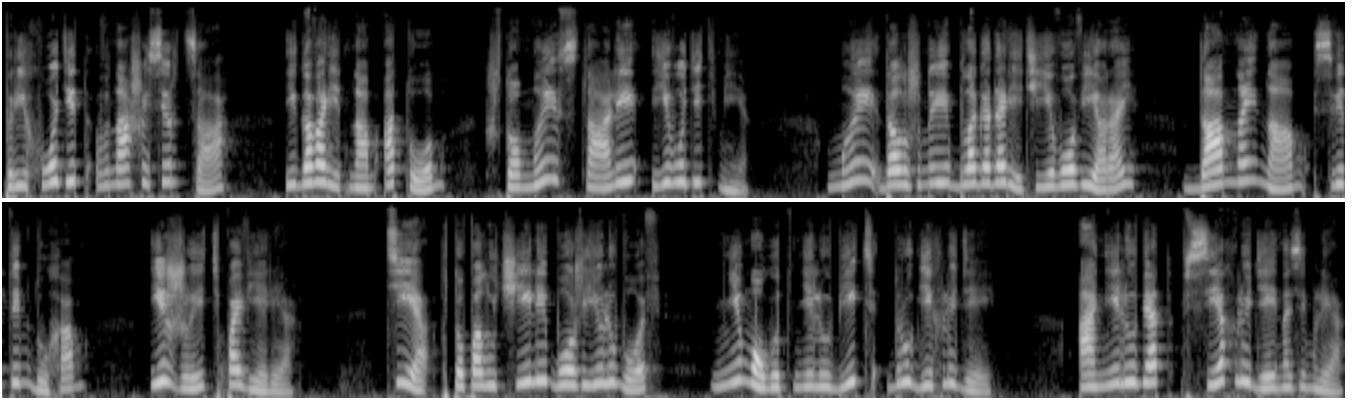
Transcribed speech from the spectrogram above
приходит в наши сердца и говорит нам о том, что мы стали Его детьми. Мы должны благодарить Его верой, данной нам Святым Духом, и жить по вере. Те, кто получили Божью любовь, не могут не любить других людей. Они любят всех людей на земле.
